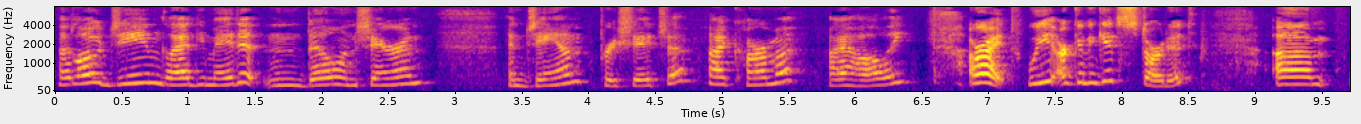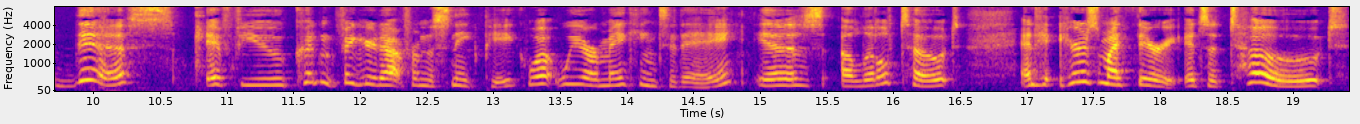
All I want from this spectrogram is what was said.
Hello, Jean. Glad you made it. And Bill and Sharon and Jan. Appreciate you. Hi, Karma. Hi, Holly. All right, we are going to get started. Um, this, if you couldn't figure it out from the sneak peek, what we are making today is a little tote and here's my theory. It's a tote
